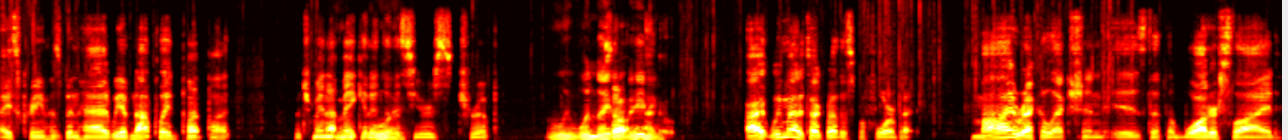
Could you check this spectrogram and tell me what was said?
Ice cream has been had. We have not played putt putt, which may not Oh, make it into this year's trip. Only one night So, remaining. I we might have talked about this before, but my recollection is that the water slide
